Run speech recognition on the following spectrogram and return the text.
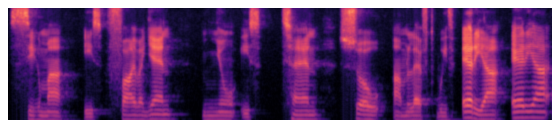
sigma is 5 again, mu is 10. So I'm left with area. Area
